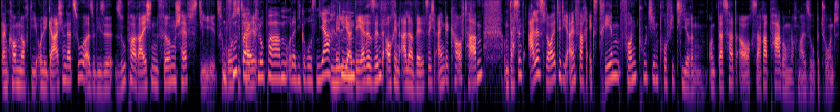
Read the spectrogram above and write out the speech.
Dann kommen noch die Oligarchen dazu, also diese superreichen Firmenchefs, die zum Einen großen Fußballclub haben oder die großen Yachten. Milliardäre sind, auch in aller Welt sich eingekauft haben. Und das sind alles Leute, die einfach extrem von Putin profitieren. Und das hat auch Sarah Pagung nochmal so betont.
